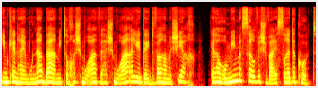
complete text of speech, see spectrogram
אם כן האמונה באה מתוך השמועה והשמועה על ידי דבר המשיח, אל הרומים עשר ושבע עשרה דקות.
